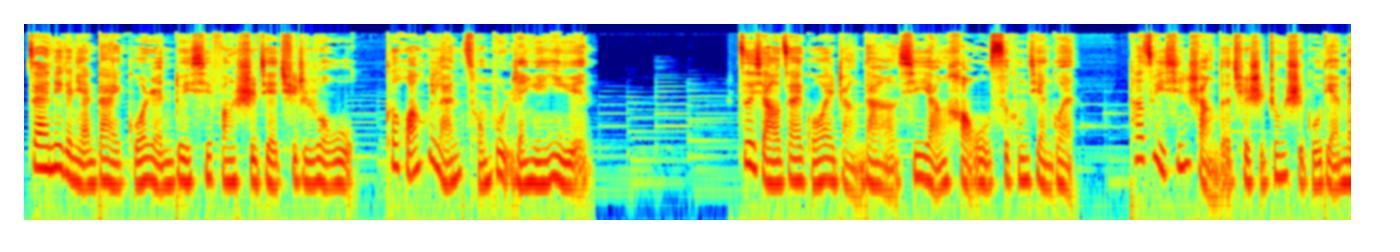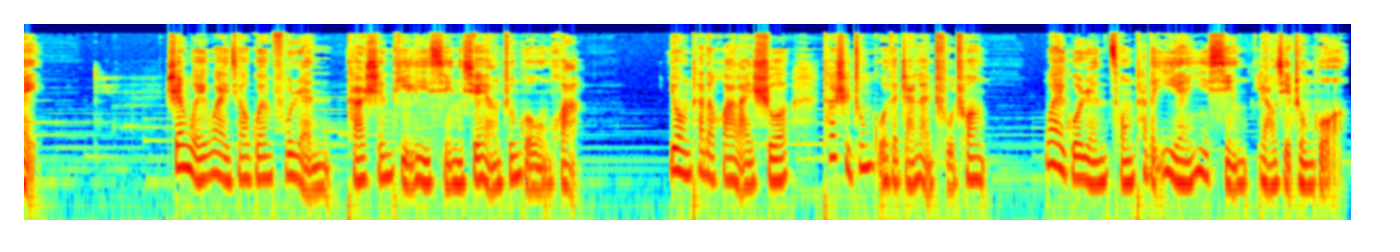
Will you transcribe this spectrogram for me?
在那个年代，国人对西方世界趋之若鹜，可黄慧兰从不人云亦云。自小在国外长大，西洋好物司空见惯，她最欣赏的却是中式古典美。身为外交官夫人，她身体力行宣扬中国文化。用她的话来说，她是中国的展览橱窗，外国人从她的一言一行了解中国。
